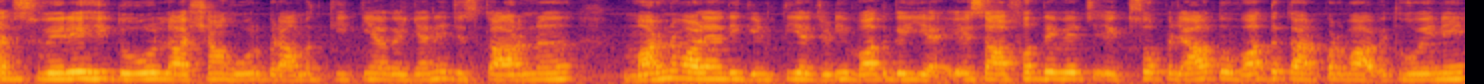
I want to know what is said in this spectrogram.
ਅੱਜ ਸਵੇਰੇ ਹੀ ਦੋ ਲਾਸ਼ਾਂ ਹੋਰ ਬਰਾਮਦ ਕੀਤੀਆਂ ਗਈਆਂ ਨੇ, ਜਿਸ ਕਾਰਨ ਮਰਨ ਵਾਲਿਆਂ ਦੀ ਗਿਣਤੀ ਹੈ ਜਿਹੜੀ ਵੱਧ ਗਈ ਹੈ। ਇਸ ਆਫਤ ਦੇ ਵਿੱਚ 150 ਤੋਂ ਵੱਧ ਘਰ ਪ੍ਰਭਾਵਿਤ ਹੋਏ ਨੇ।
